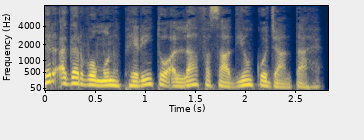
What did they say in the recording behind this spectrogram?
پھر اگر وہ منہ پھیری تو اللہ فسادیوں کو جانتا ہے۔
